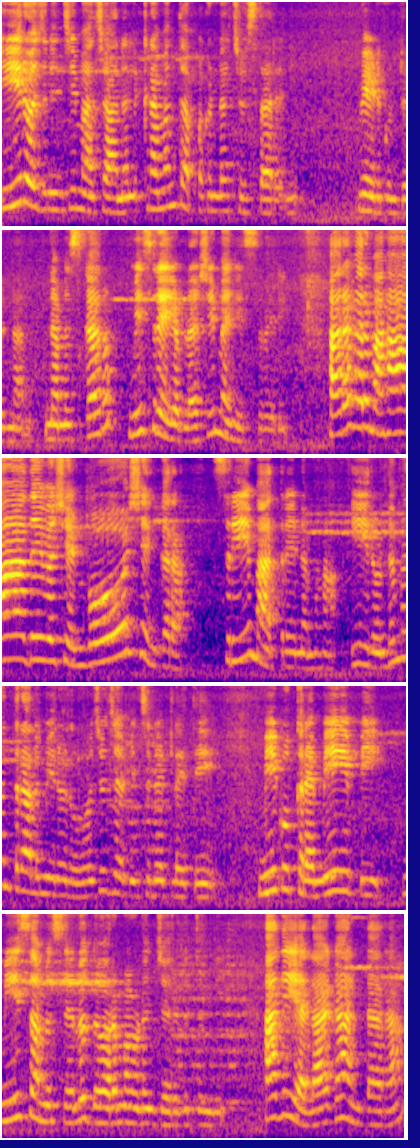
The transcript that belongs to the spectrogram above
ఈ రోజు నుంచి మా ఛానల్ క్రమం తప్పకుండా చూస్తారని వేడుకుంటున్నాను. నమస్కారం. మీ శ్రేయభిలాషి మహేశ్వరి. హరహర మహాదేవ శంభో శంకర. శ్రీ మాత్రే నమ. ఈ రెండు మంత్రాలు మీరు రోజు జపించినట్లయితే మీకు క్రమేపీ మీ సమస్యలు దూరం అవడం జరుగుతుంది. అది ఎలాగా అంటారా?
